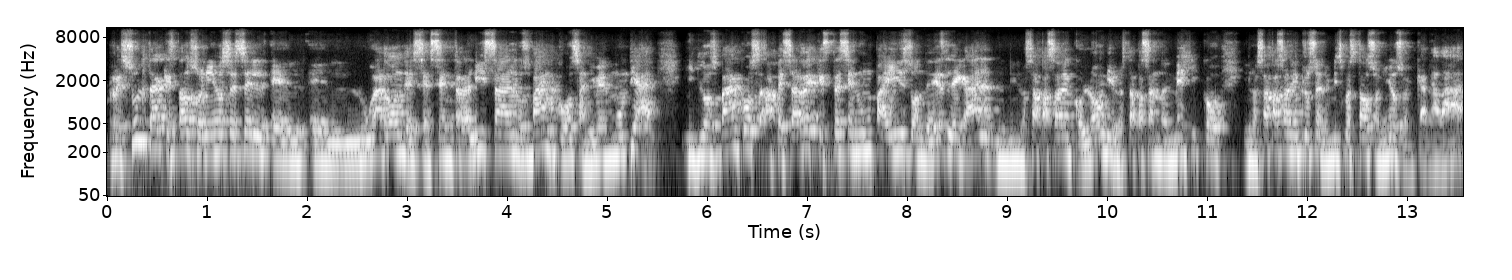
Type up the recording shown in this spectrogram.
Resulta que Estados Unidos es el, el, lugar donde se centralizan los bancos a nivel mundial. Y los bancos, a pesar de que estés en un país donde es legal, y nos ha pasado en Colombia, y nos está pasando en México, y nos ha pasado incluso en el mismo Estados Unidos o en Canadá,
